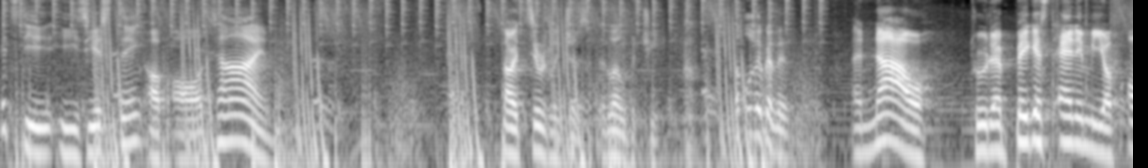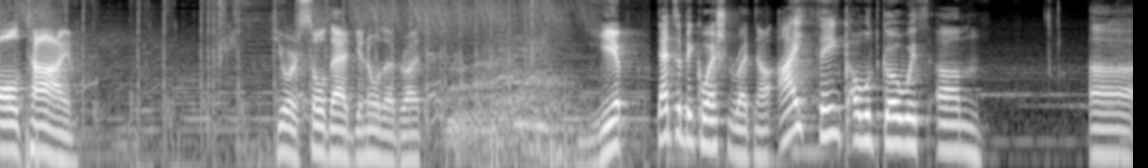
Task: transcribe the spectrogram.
It's the easiest thing of all time. No, it's seriously just a little bit cheap. Look at this. And now, to the biggest enemy of all time. You're so dead, you know that, right? Yep. That's a big question right now. I think I would go with, um, uh,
